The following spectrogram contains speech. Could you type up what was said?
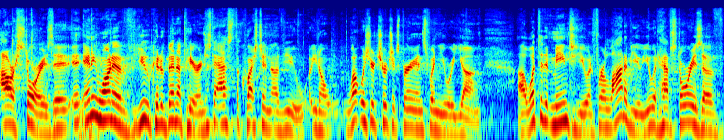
our stories. I- I- Any one of you could have been up here and just asked the question of you, you know, what was your church experience when you were young? Uh, what did it mean to you? And for a lot of you, you would have stories of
